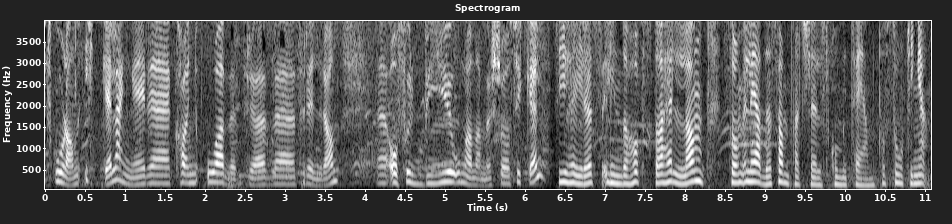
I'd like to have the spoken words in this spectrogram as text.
skolene ikke lenger eh, kan overprøve foreldrene eh, og forby ungene deres å sykle. Sier Høyres Linda Hofstad Helleland, som leder samferdselskomiteen på Stortinget.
